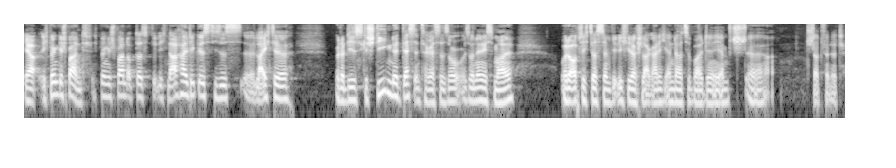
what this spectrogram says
ja, ich bin gespannt. Ich bin gespannt, ob das wirklich nachhaltig ist, dieses äh, leichte oder dieses gestiegene Desinteresse, so, so nenne ich es mal, oder ob sich das dann wirklich wieder schlagartig ändert, sobald der EM äh, stattfindet.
